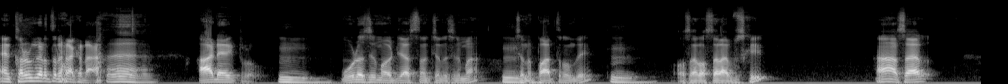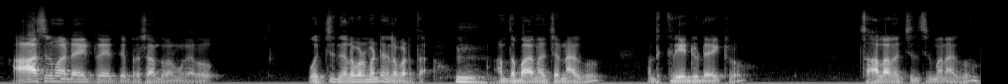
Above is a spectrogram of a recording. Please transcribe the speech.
ఆయన కరుడు కడుతున్నాడు అక్కడ. ఆ. డైరెక్టరు. మూడో సినిమా ఒకటి చేస్తున్నాం చిన్న సినిమా. చిన్న పాత్ర ఉంది. ఒకసారి వస్తారు ఆఫీస్కి. "ఆ, సార్ ఆ సినిమా డైరెక్టర్ అయితే ప్రశాంత్ వర్మ గారు వచ్చి నిలబడమంటే నిలబడతా. అంత బాగా నచ్చాడు నాకు. అంత క్రియేటివ్ డైరెక్టరు. చాలా నచ్చింది సినిమా నాకు.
